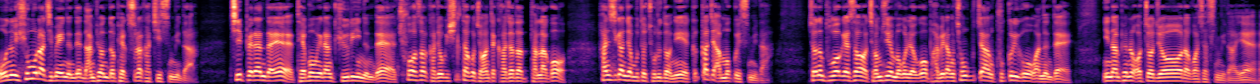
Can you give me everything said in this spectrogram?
오늘 휴무라 집에 있는데 남편도 백수랑 같이 있습니다. 집 베란다에 대봉이랑 귤이 있는데 추워서 가져오기 싫다고 저한테 가져다 달라고 한 시간 전부터 조르더니 끝까지 안 먹고 있습니다. 저는 부엌에서 점심에 먹으려고 밥이랑 청국장 국 끓이고 왔는데 이 남편은 어쩌죠라고 하셨습니다. 예.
